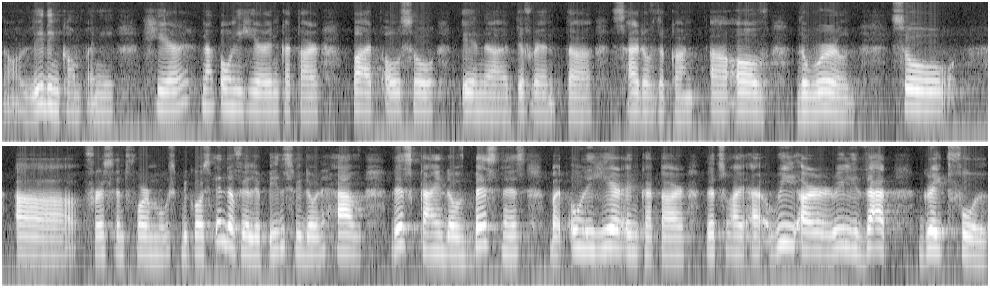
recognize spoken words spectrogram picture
you know, leading company here, not only here in Qatar, but also in a different uh, side of the con- uh, of the world. So uh, first and foremost, because in the Philippines we don't have this kind of business, but only here in Qatar. That's why uh, we are really that grateful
